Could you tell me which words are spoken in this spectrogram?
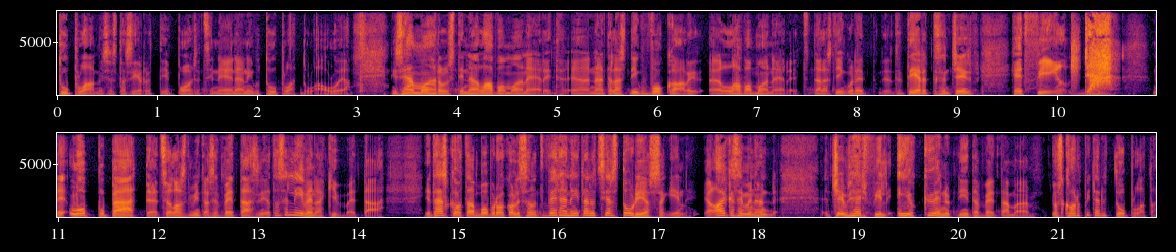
tuplaamisesta siirryttiin pois, että sinne ei enää niin tuplattu lauluja, niin sehän mahdollisti nämä lavamaneerit, äh, nämä tällaiset niin kuin vokaalilavamaneerit, tällaiset niin kuin, että te tiedätte sen James Hetfield, ne loppupäätteet, sellaiset, mitä se vetää, niin jota se livenäkin vetää. Ja tässä kohtaa Bob Rock oli sanonut, että vedä niitä nyt siellä studiossakin. Ja aikaisemminhan James Hetfield ei ole kyennyt niitä vetämään, koska on pitänyt tuplata.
